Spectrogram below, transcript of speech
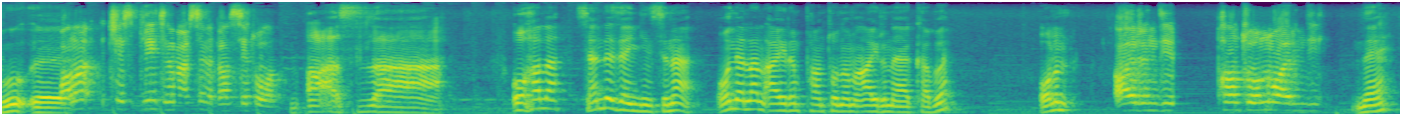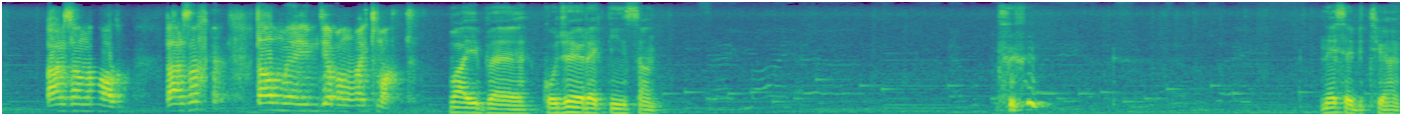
Bu e, Bana chest plate'ini versene ben set olan. asla. Oha la sen de zenginsin ha. O ne lan ayrın pantolon ayrın ayakkabı? Oğlum Iron değil. Pantolonum iron değil. ne? Berzan'dan aldım. Berzan dalmayayım diye bana item attı. Vay be koca yürekli insan. Neyse bitiyor.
